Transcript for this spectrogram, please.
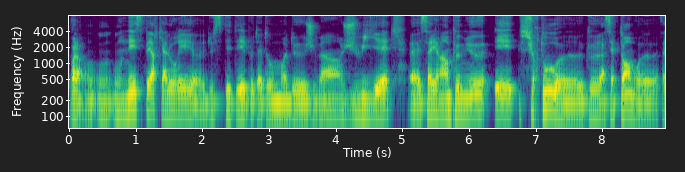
voilà, on, espère qu'à l'orée de cet été, peut-être au mois de juin, juillet, ça ira un peu mieux et surtout qu'à septembre, ça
